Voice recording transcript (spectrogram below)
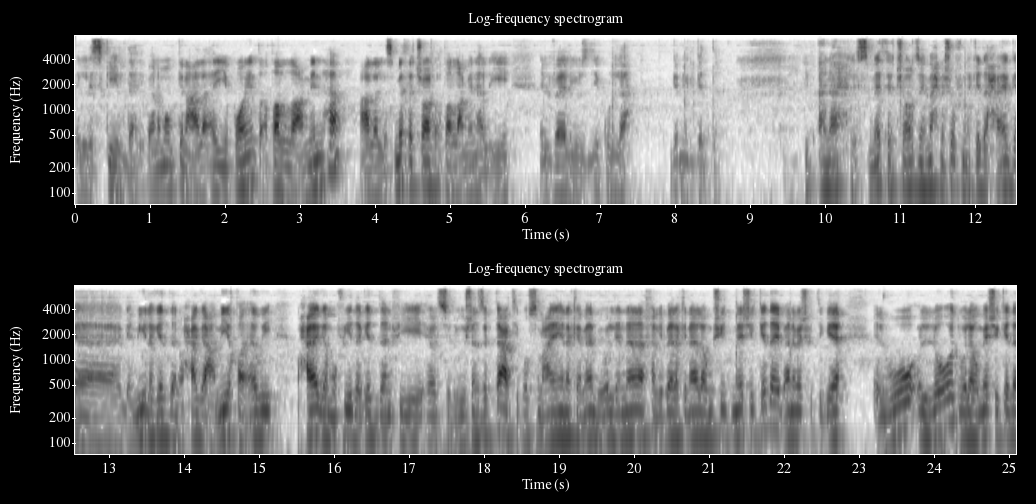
ال scale ده. يبقى أنا ممكن على أي point أطلع منها على ال Smith chart أطلع منها الإيه؟ ال values دي كلها. جميل جدا. يبقى أنا ال Smith chart زي ما إحنا شفنا كده حاجة جميلة جدا وحاجة عميقة قوي وحاجة مفيدة جدا في ال solutions بتاعتي. بص معايا هنا كمان بيقول لي إن أنا خلي بالك إن أنا لو مشيت ماشي كده يبقى أنا ماشي في اتجاه الوو ال load ولو ماشي كده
